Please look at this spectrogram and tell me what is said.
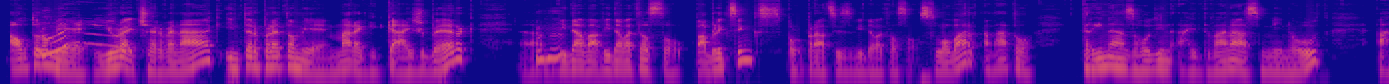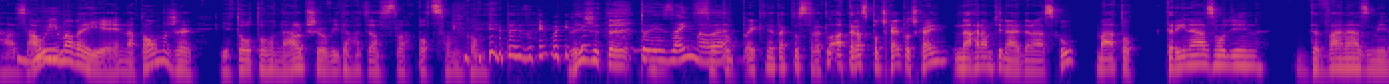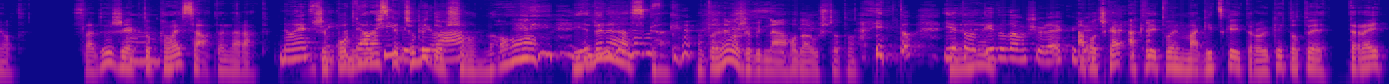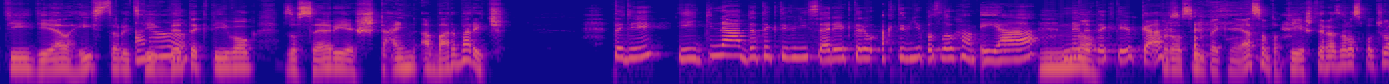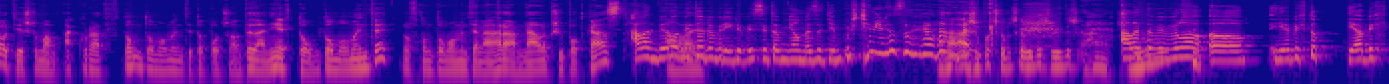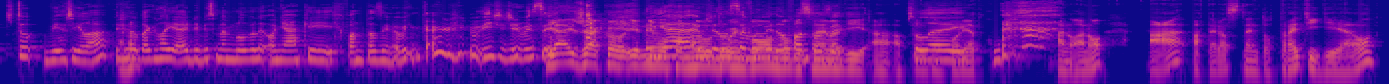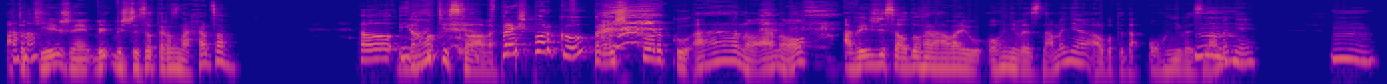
Autorom je Juraj Červenák, interpretom je Marek Geisberg, mm-hmm. vydáva vydavateľstvo Publixing v spolupráci s vydavateľstvom Slovart a má to 13 hodín aj 12 minút. A zaujímavé je na tom, že je to od toho najlepšieho vydavateľstva pod slnkom. to je zajímavé. Vieš, že to je... To je zajímavé. Sa to pekne takto stretlo. A teraz počkaj, počkaj, nahrám ti na 11. Má to 13 hodín 12 minút. Sleduješ, že jak to klesá ten rad. No Že jasný. po A další 12 čo by byla- došlo? No, 11. No to nemôže byť náhoda už toto. Je to, je to, je to tam všude. Jakože. A počkaj, a k tej tvojej magickej trojke, toto je tretí diel historických Ano. detektívok zo série Stein a Barbarič. Tedy jediná detektivní série, kterou aktivně poslouchám i já, No, nedetektivkář. Prosím pekne, ja som to tiež teraz rozpočúval, tiež to mám akurát v tomto momente to počúvam. Teda nie v tomto momente, no v tomto momente nahrám najlepší podcast. Ale bylo Ale- by to dobrý, kdyby si to měl mezi tím puštěný do sluchátek. Aha, a že počkaj, počkaj, vydrž, vydrž. Aha, čo? Ale to by bylo, uh, já bych to, já bych ti to věřila, že Ano. to takhle je, kdyby jsme mluvili o nějakých fantasy novinkách. Víš, že by si... Ja, že ako jedným Je, uchom že druhým von, vôbec fantázii. nevadí a absolútne v poriadku. Áno, áno. A, a teraz tento tretí diel, a to Aha. tiež, ne, vieš, kde sa teraz nachádzam? Oh, V jo, Bratislave. v Prešporku. Prešporku, áno, áno. A vieš, kde sa odohrávajú ohnivé znamenia, alebo teda ohnivé znamenie? Hmm.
